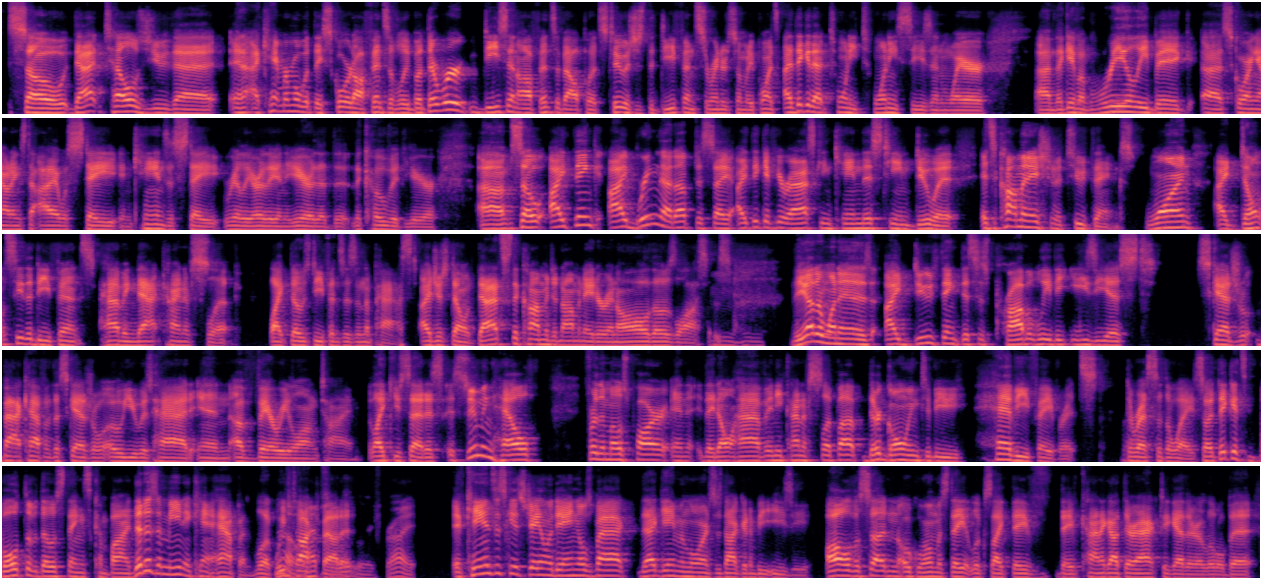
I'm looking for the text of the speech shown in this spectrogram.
So that tells you that, and I can't remember what they scored offensively, but there were decent offensive outputs too. It's just the defense surrendered so many points. I think of that 2020 season where um, they gave up really big uh, scoring outings to Iowa State and Kansas State really early in the year, that the, the COVID year. Um, so I think I bring that up to say I think if you're asking, can this team do it? It's a combination of two things. One, I don't see the defense having that kind of slip like those defenses in the past. I just don't. That's the common denominator in all those losses. Mm-hmm. The other one is I do think this is probably the easiest schedule back half of the schedule OU has had in a very long time. Like you said, it's assuming health for the most part and they don't have any kind of slip up, they're going to be heavy favorites the rest of the way. So I think it's both of those things combined. That doesn't mean it can't happen. Look, we've no, talked absolutely. about it. Right. If Kansas gets Jalon Daniels back, that game in Lawrence is not going to be easy. All of a sudden, Oklahoma State looks like they've they've kind of got their act together a little bit.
